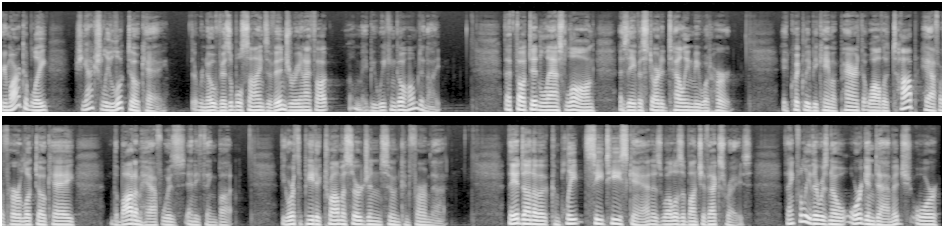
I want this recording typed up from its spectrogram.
Remarkably, she actually looked okay. There were no visible signs of injury, and I thought, well, maybe we can go home tonight. That thought didn't last long as Ava started telling me what hurt. It quickly became apparent that while the top half of her looked okay, the bottom half was anything but. The orthopedic trauma surgeon soon confirmed that. They had done a complete CT scan as well as a bunch of x rays. Thankfully, there was no organ damage or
